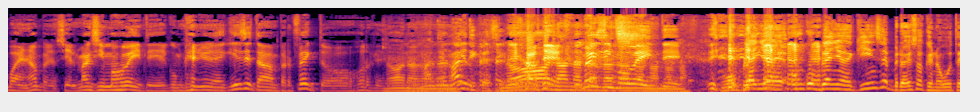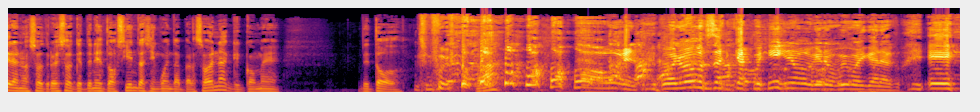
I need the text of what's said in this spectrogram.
Bueno, pero si el máximo es 20 y el cumpleaños era de 15, estaban perfectos, Jorge. No, no, no, no, no. No, no, no, no, Máximo no, no, no, 20. no, no. Un, cumpleaños de, un cumpleaños de 15, pero eso que nos guste a nosotros, eso que tenés 250 personas que come de todo. ¿Ah? bueno, volvamos al camino porque nos fuimos al carajo. Eh,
